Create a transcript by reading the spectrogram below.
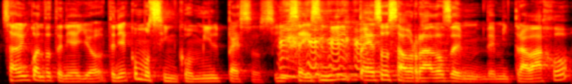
¿Saben cuánto tenía yo? Tenía como cinco mil pesos, y seis mil pesos ahorrados de, mi trabajo.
